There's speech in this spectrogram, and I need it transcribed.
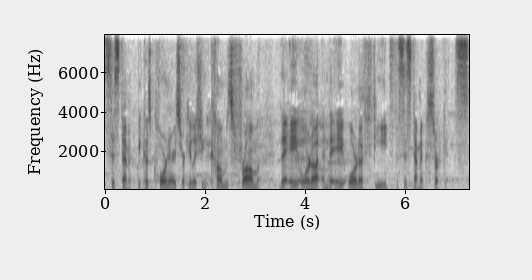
systemic because coronary circulation comes from the aorta, and the aorta feeds the systemic circuits.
